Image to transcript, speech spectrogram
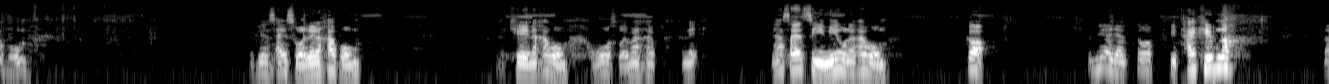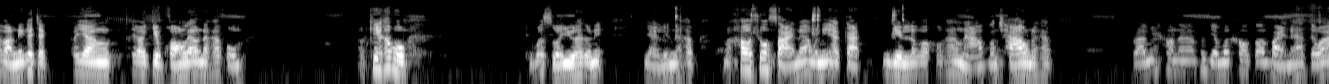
ครับผมเพียนไซส์สวยเลยนะครับผมโอเคนะครับผมโอ้สวยมากครับอันนี้นะไซส์สี่นิ้วนะครับผม ก็วันนี้อาจจะตัวปิดท้ายคลิปเนาะระหว่างนี้ก็จะพยายามทยอยเก็บของแล้วนะครับผม โอเคครับผม ถือว่าสวยอยู่ครับตัวนี้ใหญ่เลยนะครับ มาเข้าช่วงสายนะ วันนี้อากาศเย็นแล้วก็ค่อนข้างหนาวตอนเช้านะครับปลาไม่เข้านะเพิ่งจะมาเข้าตอนบ่ายนะแต่ว่า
